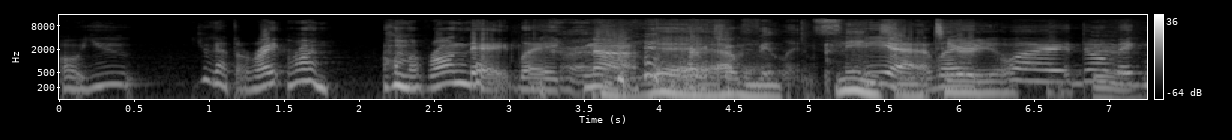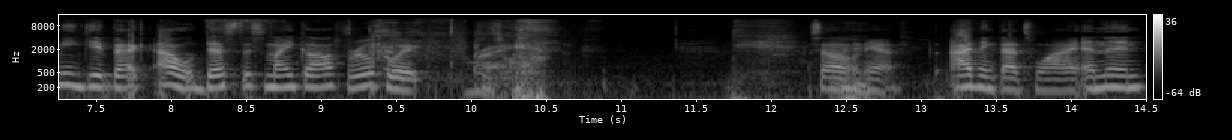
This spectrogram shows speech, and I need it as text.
"Oh, you you got the right run on the wrong day." Like, Right. nah. Yeah, Hurt I've your been feelings. some Yeah, like material. what? Don't Yeah. make me get back. I will dust this mic off real quick. Right. So yeah, I think that's why. And then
